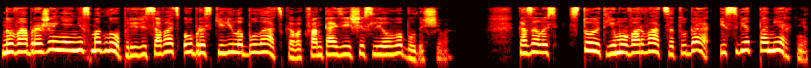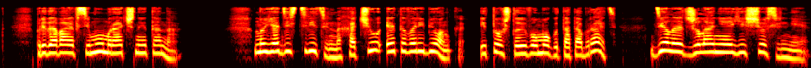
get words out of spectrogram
Но воображение не смогло пририсовать образ Кирилла Булацкого к фантазии счастливого будущего. Казалось, стоит ему ворваться туда, и свет померкнет, придавая всему мрачные тона. Но я действительно хочу этого ребенка, и то, что его могут отобрать, делает желание еще сильнее.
